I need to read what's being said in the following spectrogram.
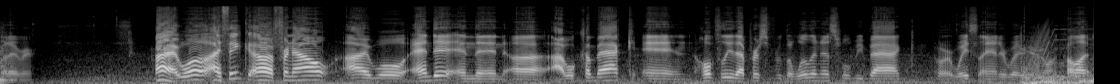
Whatever. Alright, well, I think uh, for now I will end it and then uh, I will come back and hopefully that person from the wilderness will be back or wasteland or whatever you want to call it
